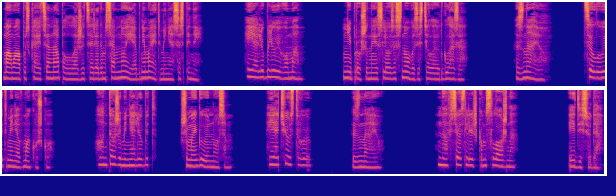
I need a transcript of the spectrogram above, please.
Мама опускается на пол, ложится рядом со мной и обнимает меня со спины. «Я люблю его, мам», Непрошенные слезы снова застилают глаза. Знаю. Целует меня в макушку. Он тоже меня любит. Шмыгаю носом. Я чувствую. Знаю. Но все слишком сложно. Иди сюда.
